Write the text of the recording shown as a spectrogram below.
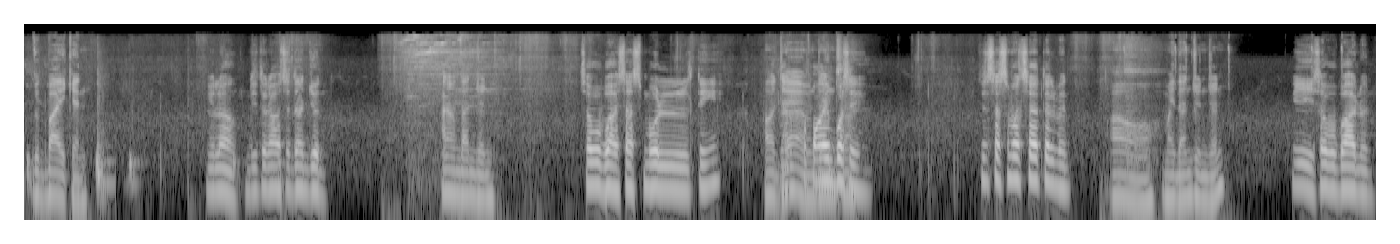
Goodbye, Ken. Yun lang. Dito na ako sa dungeon. Anong dungeon? Sa baba, sa small thing. Oh, damn. Kapag yung boss sa- eh. Dun sa small settlement. Oo, may dungeon dyan. Eh, sa baba nun.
